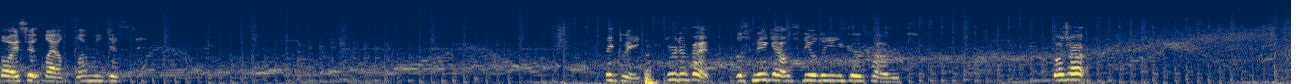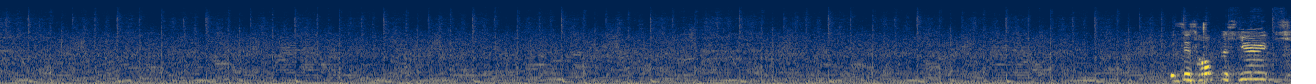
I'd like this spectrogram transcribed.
Oh, is it loud? Let me just... Quickly, through the vent. Let's sneak out and steal the nuclear codes. Roger. This is hopeless youth.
